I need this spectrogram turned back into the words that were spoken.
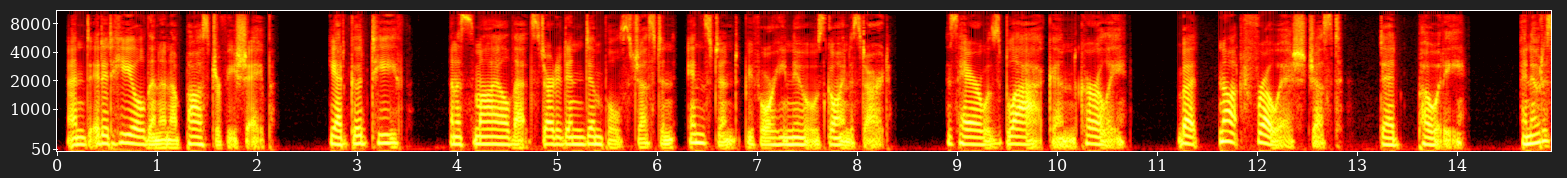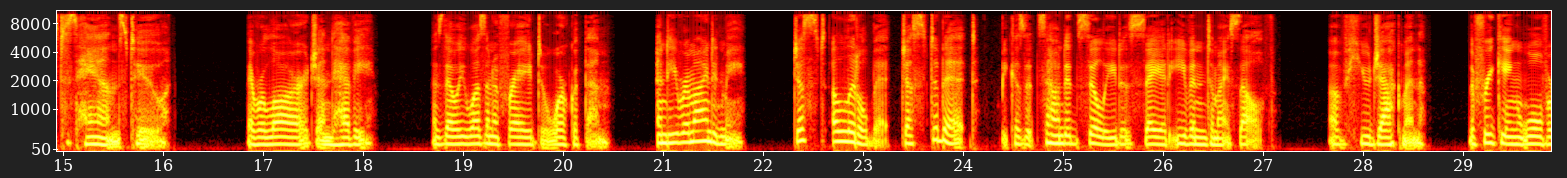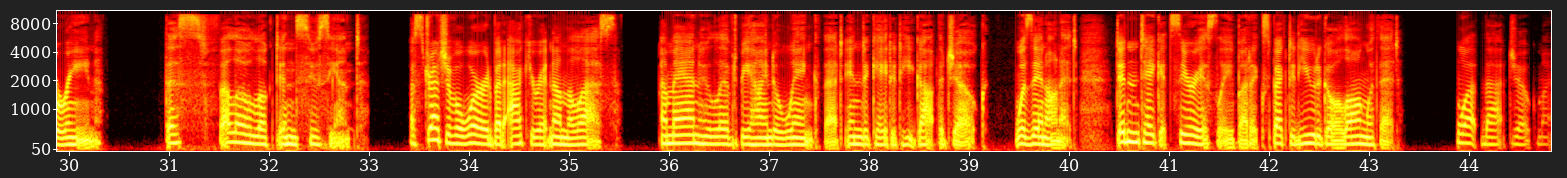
and it had healed in an apostrophe shape. He had good teeth, and a smile that started in dimples just an instant before he knew it was going to start. His hair was black and curly, but not froish, just dead poety. I noticed his hands, too. They were large and heavy, as though he wasn't afraid to work with them. And he reminded me, just a little bit, just a bit, because it sounded silly to say it even to myself, of Hugh Jackman, the freaking Wolverine. This fellow looked insouciant, a stretch of a word, but accurate nonetheless. A man who lived behind a wink that indicated he got the joke, was in on it, didn't take it seriously, but expected you to go along with it. What that joke might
